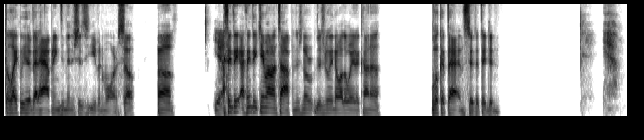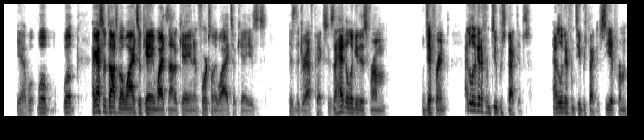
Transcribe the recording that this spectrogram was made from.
the likelihood of that happening diminishes even more. So um, Yeah. I think they I think they came out on top, and there's no there's really no other way to kind of look at that and say that they didn't. Yeah. Yeah. Well, well, well, I got some thoughts about why it's okay and why it's not okay, and unfortunately, why it's okay is is the draft picks. Because I had to look at this from different. I had to look at it from two perspectives. I had to look at it from two perspectives. See it from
